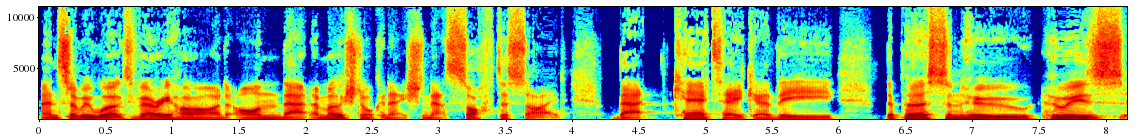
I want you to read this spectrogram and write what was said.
And so we worked very hard on that emotional connection, that softer side, that caretaker, the the person who who is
